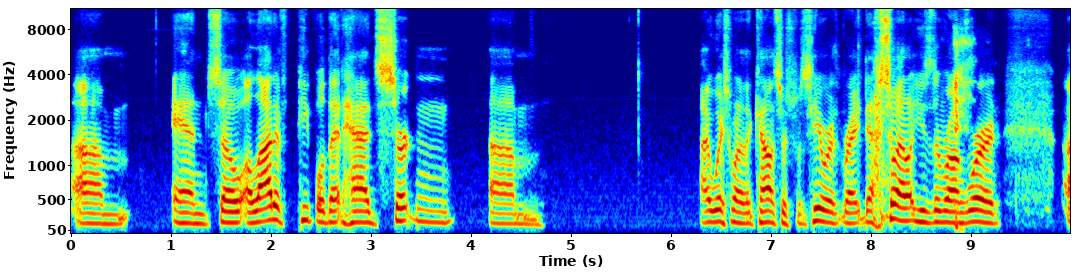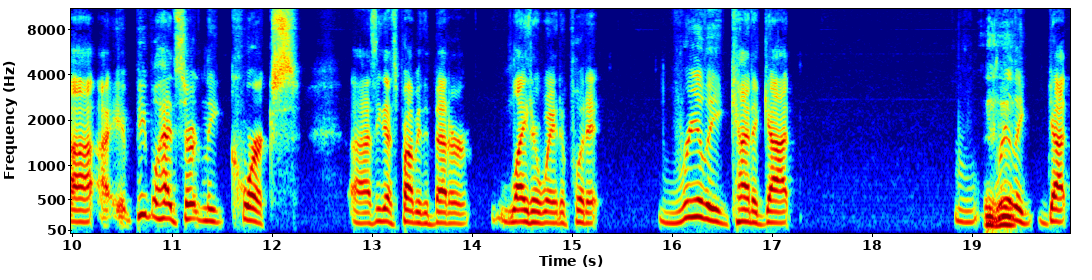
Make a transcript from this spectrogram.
Um, and so a lot of people that had certain, um, I wish one of the counselors was here right now, so I don't use the wrong word. Uh, I, people had certainly quirks. Uh, I think that's probably the better, lighter way to put it. Really kind of got, r- really got,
